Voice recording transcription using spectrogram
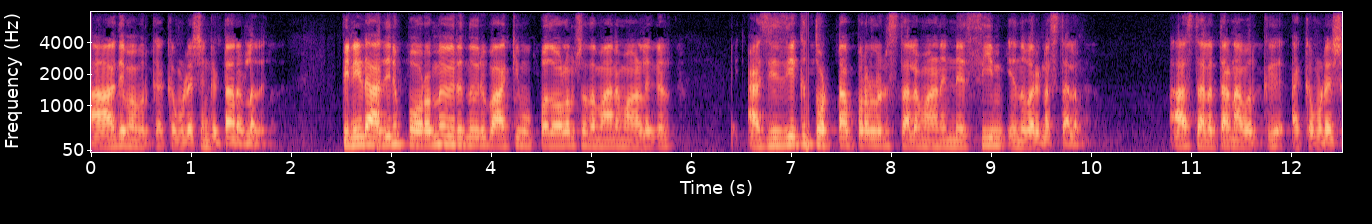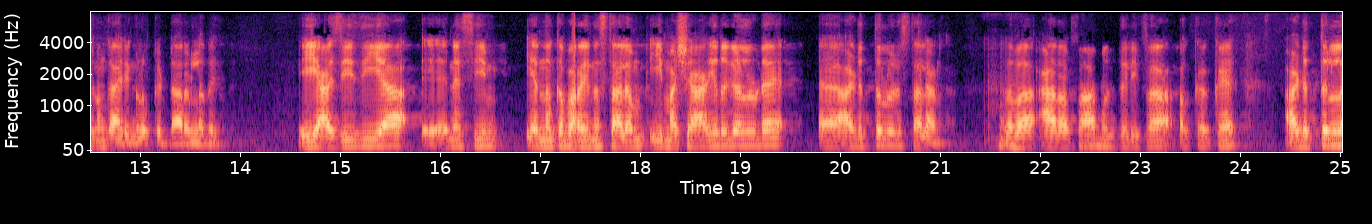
ആദ്യം അവർക്ക് അക്കോമഡേഷൻ കിട്ടാറുള്ളത്. പിന്നീട് അതിന് പുറമെ വരുന്ന ഒരു ബാക്കി മുപ്പതോളം ശതമാനം ആളുകൾ അസീസിയക്ക് തൊട്ടപ്പുറമുള്ള ഒരു സ്ഥലമാണ് നസീം എന്ന് പറയുന്ന സ്ഥലം. ആ സ്ഥലത്താണ് അവർക്ക് അക്കോമഡേഷനും കാര്യങ്ങളും കിട്ടാറുള്ളത്. ഈ അസീസിയ നസീം എന്നൊക്കെ പറയുന്ന സ്ഥലം ഈ മഷായിറുകളുടെ അടുത്തുള്ള ഒരു സ്ഥലമാണ്. അഥവാ അറഫ മുസ്ദലിഫ ഒക്കെ ഒക്കെ അടുത്തുള്ള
